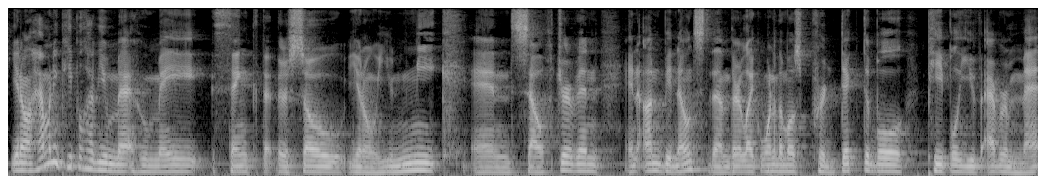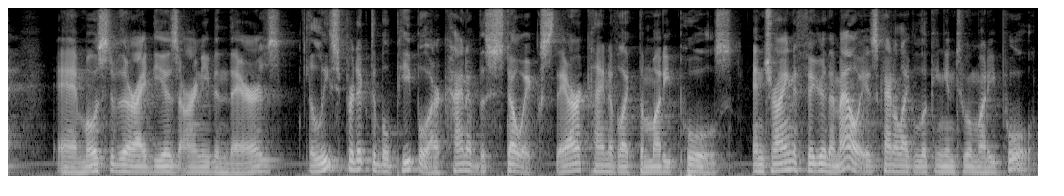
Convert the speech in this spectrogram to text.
you know, how many people have you met who may think that they're so, you know, unique and self driven, and unbeknownst to them, they're like one of the most predictable people you've ever met, and most of their ideas aren't even theirs? The least predictable people are kind of the stoics. They are kind of like the muddy pools. And trying to figure them out is kind of like looking into a muddy pool.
